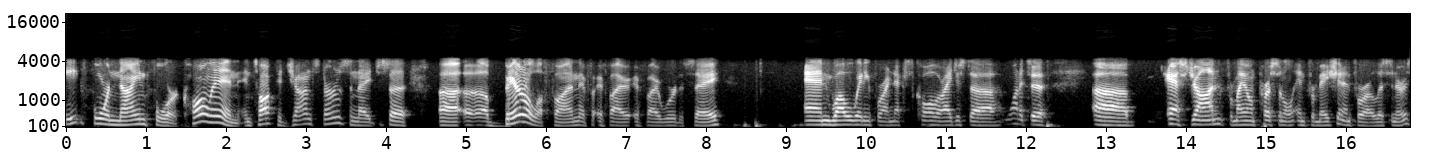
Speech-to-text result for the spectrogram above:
8494. Call in and talk to John Stearns tonight. Just a, uh, a a barrel of fun, if, if, I, if I were to say. And while we're waiting for our next caller, I just uh, wanted to uh, ask John for my own personal information and for our listeners.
